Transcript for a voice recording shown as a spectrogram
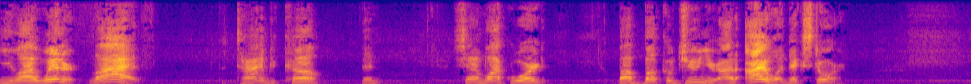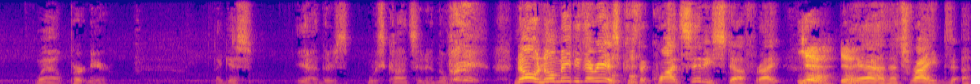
Eli Winter, live. The time to come. Then Shamlock Ward, Bob Bucko Jr. out of Iowa, next door. Well, pert near. I guess, yeah, there's Wisconsin in the way. no, no, maybe there is, because the Quad City stuff, right? Yeah, yeah. Yeah, that's right. Uh,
